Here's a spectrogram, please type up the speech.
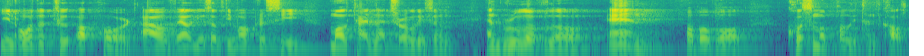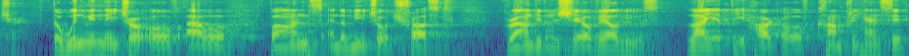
in order to uphold our values of democracy, multilateralism, and rule of law, and above all, cosmopolitan culture. The win win nature of our bonds and the mutual trust grounded the shared values lie at the heart of comprehensive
